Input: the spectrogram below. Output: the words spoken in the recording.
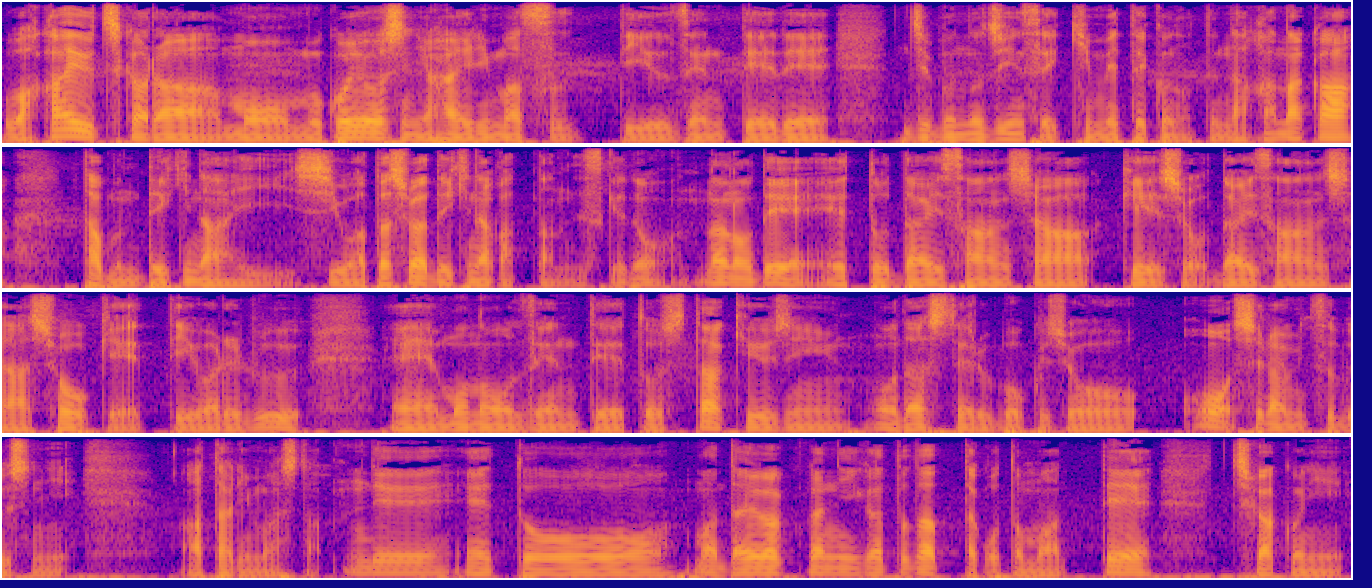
若いうちからもう婿養子に入りますっていう前提で自分の人生決めていくのってなかなか多分できないし私はできなかったんですけどなので、えっと、第三者継承第三者承継って言われる、えー、ものを前提とした求人を出している牧場をしらみつぶしに当たりました。でえっ、とまあ大学が新潟だったこともあって近くに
